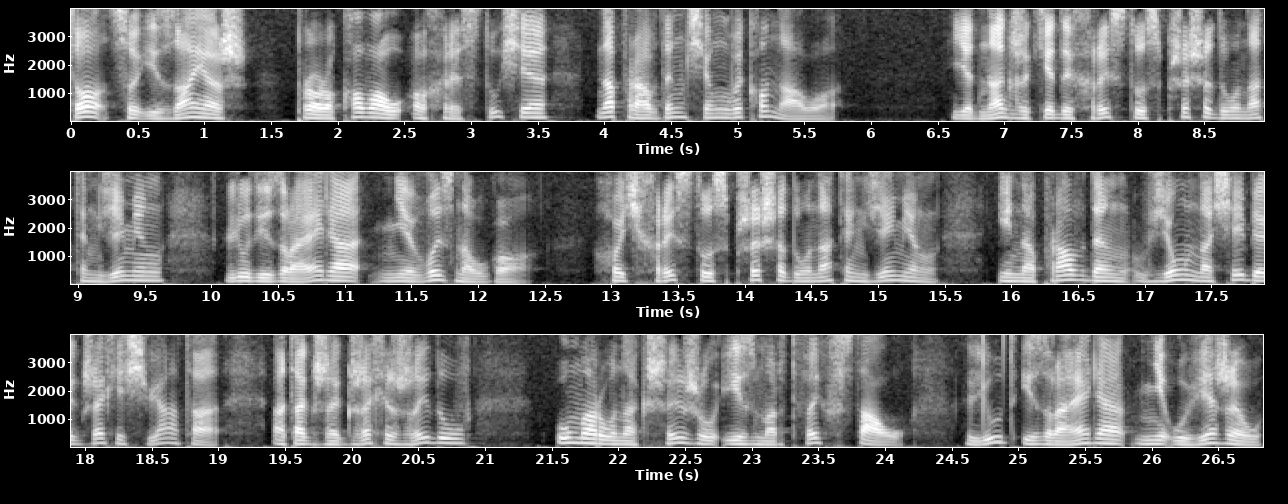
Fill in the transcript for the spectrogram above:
To, co Izajasz prorokował o Chrystusie, naprawdę się wykonało. Jednakże kiedy Chrystus przyszedł na tę ziemię, lud Izraela nie wyznał Go. Choć Chrystus przyszedł na tę ziemię i naprawdę wziął na siebie grzechy świata, a także grzechy Żydów, umarł na krzyżu i zmartwychwstał, lud Izraela nie uwierzył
